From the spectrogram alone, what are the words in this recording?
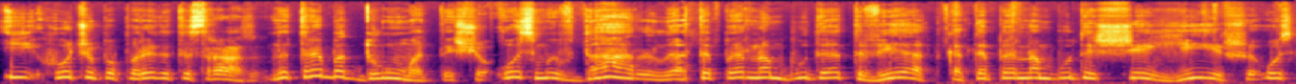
І хочу попередити сразу: не треба думати, що ось ми вдарили, а тепер нам буде ответка, тепер нам буде ще гірше. Ось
